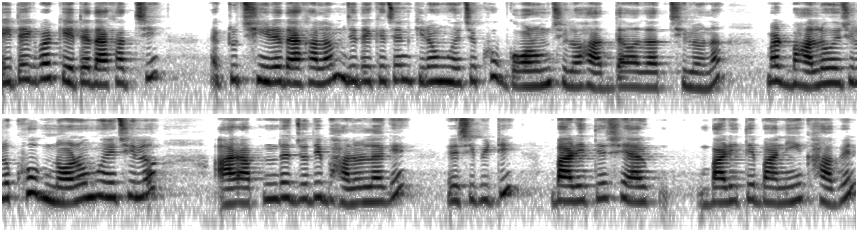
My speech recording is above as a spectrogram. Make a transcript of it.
এইটা একবার কেটে দেখাচ্ছি। একটু ছিঁড়ে দেখালাম যে দেখেছেন কীরম হয়েছে। খুব গরম ছিল, হাত দেওয়া যাচ্ছিল না বাট ভালো হয়েছিল, খুব নরম হয়েছিল। আর আপনাদের যদি ভালো লাগে রেসিপিটি বাড়িতে শেয়ার বাড়িতে বানিয়ে খাবেন।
